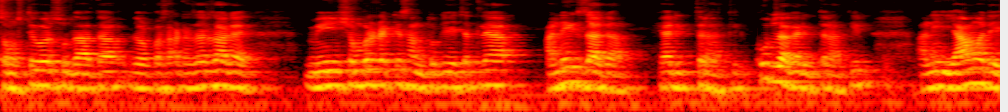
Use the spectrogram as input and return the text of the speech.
संस्थेवर सुद्धा आता जवळपास आठ हजार जागा आहेत मी शंभर टक्के सांगतो की याच्यातल्या अनेक जागा ह्या रिक्त राहतील खूप जागा रिक्त राहतील. आणि यामध्ये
